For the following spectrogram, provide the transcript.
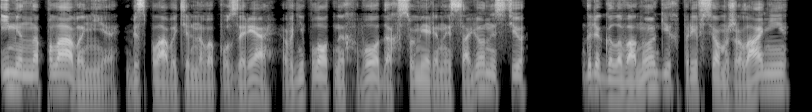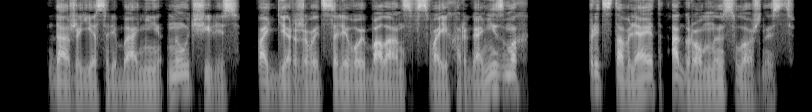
Именно плавание без плавательного пузыря в неплотных водах с умеренной соленостью для головоногих при всем желании, даже если бы они научились поддерживать солевой баланс в своих организмах, представляет огромную сложность.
